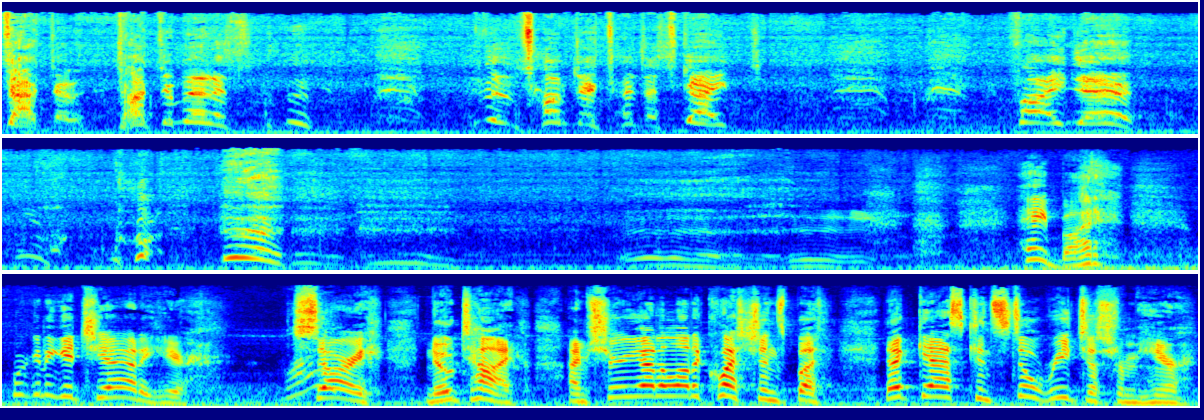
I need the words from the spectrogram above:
Doctor, Dr. Menace! The subject has escaped! Find her! Hey, bud. We're gonna get you out of here. Sorry, no time. I'm sure you got a lot of questions, but that gas can still reach us from here.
